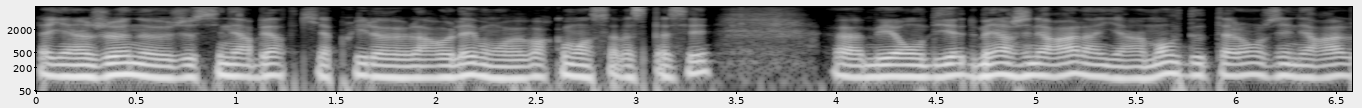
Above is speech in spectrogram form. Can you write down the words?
Là, il y a un jeune euh, Justin Herbert qui a pris la, relève. On va voir comment ça va se passer. mais on dit de manière générale, hein, il y a un manque de talent général,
